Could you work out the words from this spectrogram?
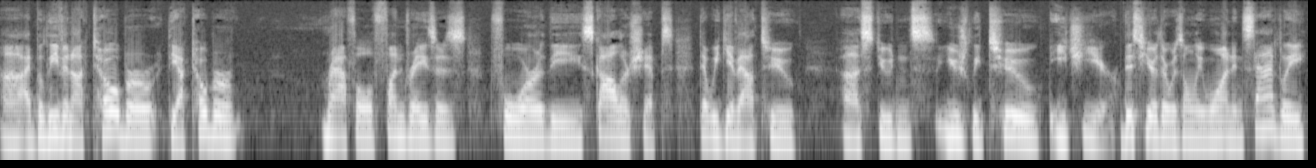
Uh, I believe in October, the October raffle fundraisers for the scholarships that we give out to uh, students, usually two each year. This year there was only one, and sadly,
